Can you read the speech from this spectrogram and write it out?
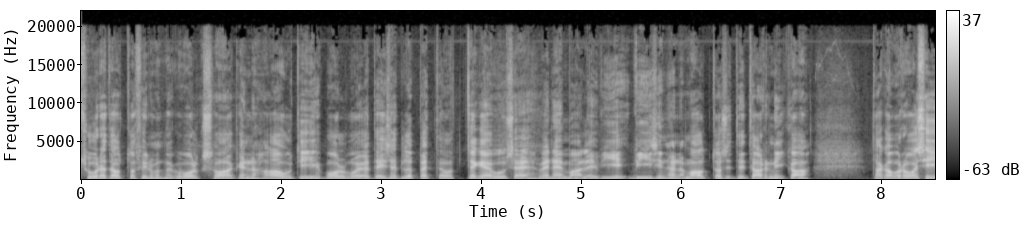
suured autofirmad nagu Volkswagen, Audi, Volvo ja teised lõpetavad tegevuse, Venemaal ei vii, vii sinna enam autosid, ei tarni ka tagavaraosi,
